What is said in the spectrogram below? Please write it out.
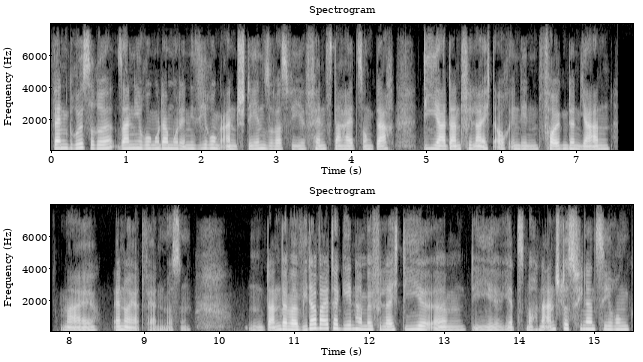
wenn größere Sanierung oder Modernisierung anstehen, sowas wie Fensterheizung, Dach, die ja dann vielleicht auch in den folgenden Jahren mal erneuert werden müssen. Und dann, wenn wir wieder weitergehen, haben wir vielleicht die, ähm, die jetzt noch eine Anschlussfinanzierung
